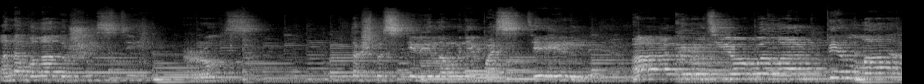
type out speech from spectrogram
Она была душистей роз Так что стелила мне постель А грудь ее была бела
